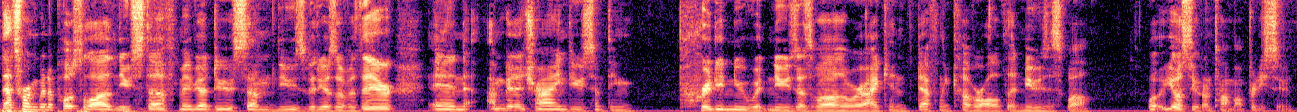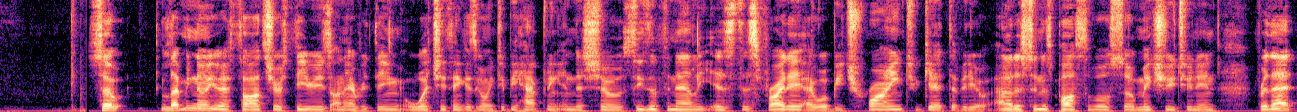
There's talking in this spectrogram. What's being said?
that's where I'm going to post a lot of new stuff. Maybe I'll do some news videos over there and I'm gonna try and do something pretty new with news as well, where I can definitely cover all of the news as well. Well, you'll see what I'm talking about pretty soon. So, let me know your thoughts, your theories on everything, what you think is going to be happening in this show. Season finale is this Friday. I will be trying to get the video out as soon as possible, so make sure you tune in for that.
